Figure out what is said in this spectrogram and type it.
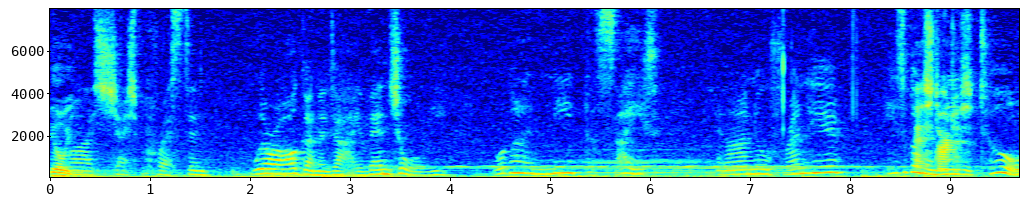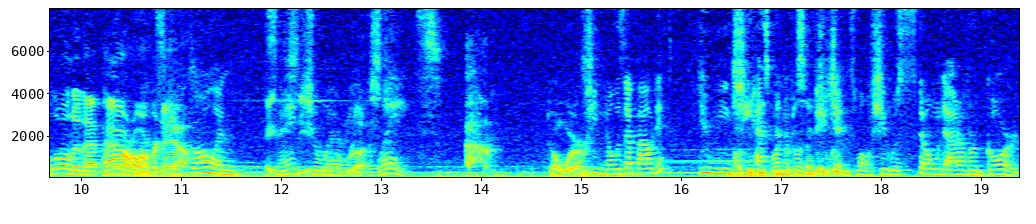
kill you. Ah, shush, Preston. We're all gonna die eventually. We're gonna need the sight. And our new friend here, he's gonna need Sturgis. it too. Hold on to that power armor now. Get going. Hate to see it go to Sanctuary rust. awaits. Don't worry. She knows about it? You mean I'll she get had one of her sanctuary. visions while she was stoned out of her gourd?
